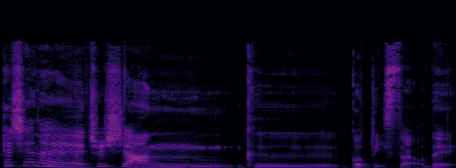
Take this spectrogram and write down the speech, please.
최신에 출시한 그것도 있어요. 네.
